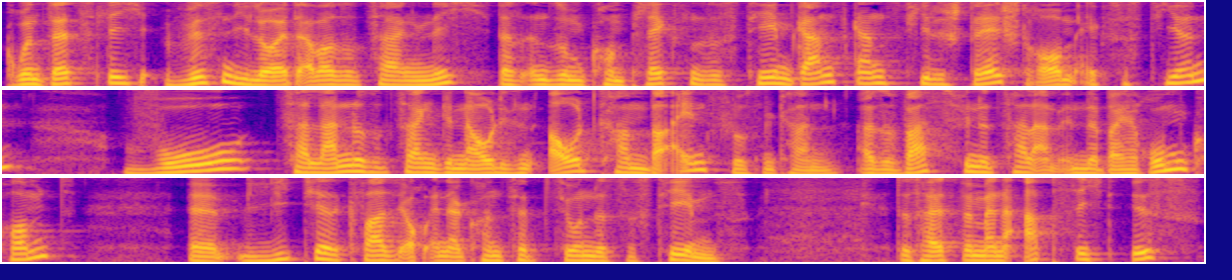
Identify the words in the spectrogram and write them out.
Grundsätzlich wissen die Leute aber sozusagen nicht, dass in so einem komplexen System ganz, ganz viele Stellstrauben existieren, wo Zalando sozusagen genau diesen Outcome beeinflussen kann. Also was für eine Zahl am Ende bei rumkommt, äh, liegt ja quasi auch in der Konzeption des Systems. Das heißt, wenn meine Absicht ist,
